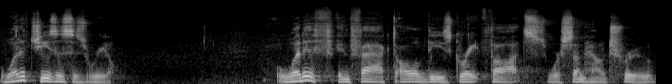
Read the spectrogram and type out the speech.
what if Jesus is real? What if, in fact, all of these great thoughts were somehow true?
